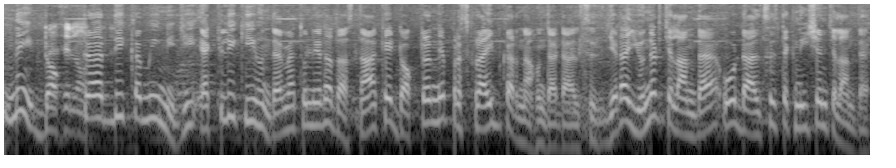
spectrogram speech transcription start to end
ਨਹੀਂ ਡਾਕਟਰ ਦੀ ਕਮੀ ਨਹੀਂ ਜੀ। ਐਕਚੁਅਲੀ ਕੀ ਹੁੰਦਾ ਮੈਂ ਤੁਹਾਨੂੰ ਇਹਦਾ ਦੱਸਦਾ ਕਿ ਡਾਕਟਰ ਨੇ ਪ੍ਰਸਕ੍ਰਾਈਬ ਕਰਨਾ ਹੁੰਦਾ ਡਾਇਲਸਿਸ ਜਿਹੜਾ ਯੂਨਿਟ ਚਲਾਉਂਦਾ ਹੈ ਉਹ ਡਾਇਲਸਿਸ ਟੈਕਨੀਸ਼ੀਅਨ ਚਲਾਉਂਦਾ ਹੈ।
